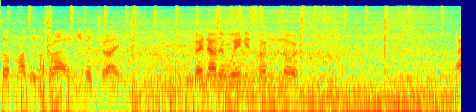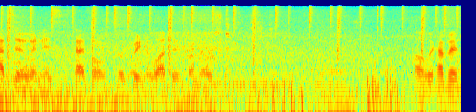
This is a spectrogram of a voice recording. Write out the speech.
So hot and dry, even dry. Right now the wind is from the north. After when it's typhoon, we'll bring the water from the ocean. Oh, we haven't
